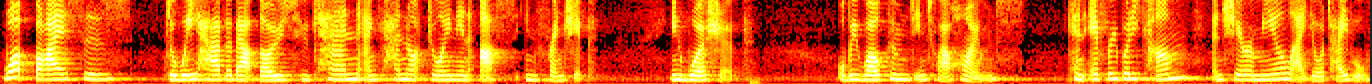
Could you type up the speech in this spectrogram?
What biases do we have about those who can and cannot join in us in friendship, in worship, or be welcomed into our homes? Can everybody come and share a meal at your table?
